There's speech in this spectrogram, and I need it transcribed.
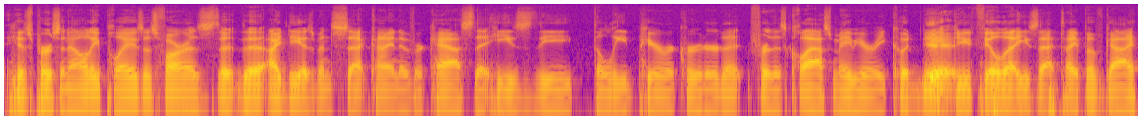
his personality plays as far as the the idea has been set kind of or cast that he's the the lead peer recruiter that for this class maybe or he could be. Yeah. Do you feel that he's that type of guy?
